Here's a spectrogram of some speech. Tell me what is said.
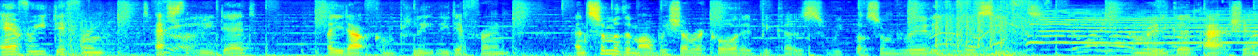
Every different test that we did played out completely different. And some of them I wish I recorded because we've got some really cool scenes and really good action.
